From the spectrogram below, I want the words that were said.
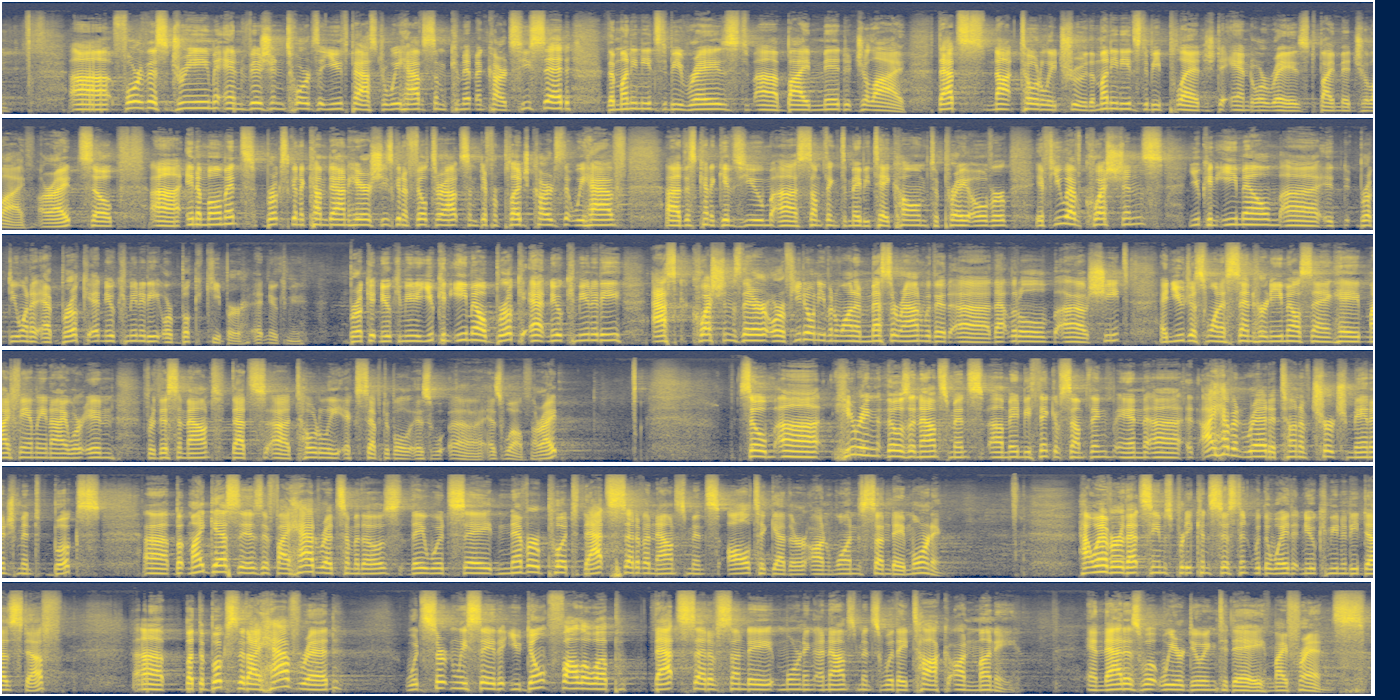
Uh, for this dream and vision towards a youth pastor, we have some commitment cards. He said the money needs to be raised uh, by mid-July. That's not totally true. The money needs to be pledged and/or raised by mid-July. All right. So, uh, in a moment, Brooke's going to come down here. She's going to filter out some different pledge cards that we have. Uh, this kind of gives you uh, something to maybe take home to pray over. If you have questions, you can email uh, Brooke. Do you want it at Brooke at New Community or Bookkeeper at New Community? Brooke at New Community. You can email Brooke at New Community, ask questions there, or if you don't even want to mess around with it, uh, that little uh, sheet, and you just want to send her an email saying, "Hey, my family and I were in for this amount," that's uh, totally acceptable as uh, as well. All right. So, uh, hearing those announcements uh, made me think of something, and I haven't read a ton of church management books. Uh, but my guess is if I had read some of those, they would say never put that set of announcements all together on one Sunday morning. However, that seems pretty consistent with the way that New Community does stuff. Uh, but the books that I have read would certainly say that you don't follow up that set of Sunday morning announcements with a talk on money. And that is what we are doing today, my friends.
